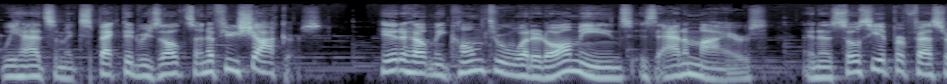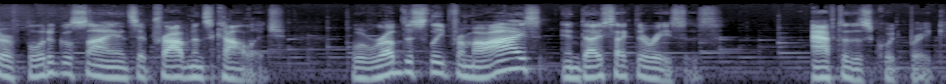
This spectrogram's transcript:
We had some expected results and a few shockers. Here to help me comb through what it all means is Adam Myers, an associate professor of political science at Providence College. We'll rub the sleep from our eyes and dissect the races after this quick break.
